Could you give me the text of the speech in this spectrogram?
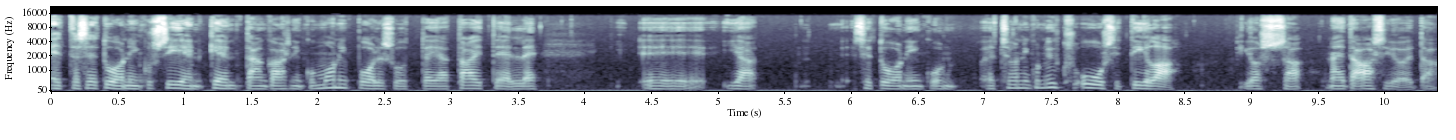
että se tuo niin kuin siihen kenttään kanssa niin kuin monipuolisuutta ja taiteelle e, ja se tuo niin kuin, että se on niin kuin yksi uusi tila, jossa näitä asioita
